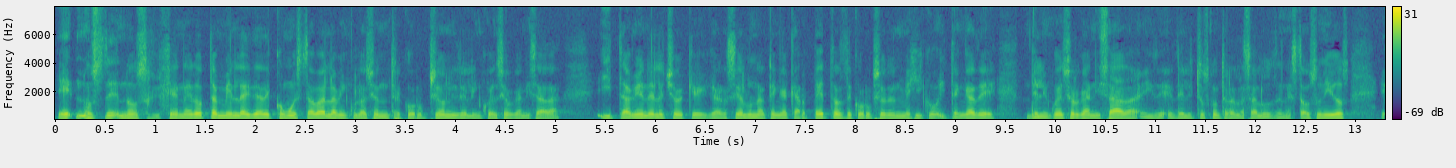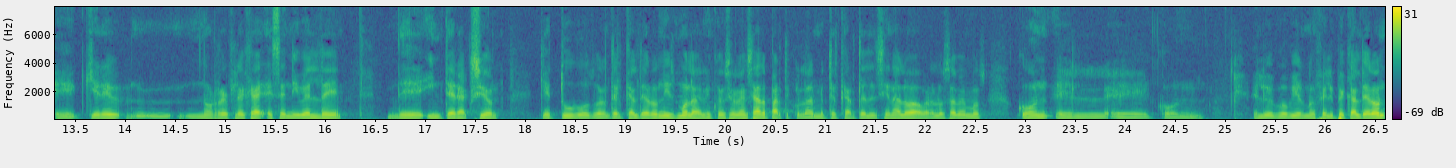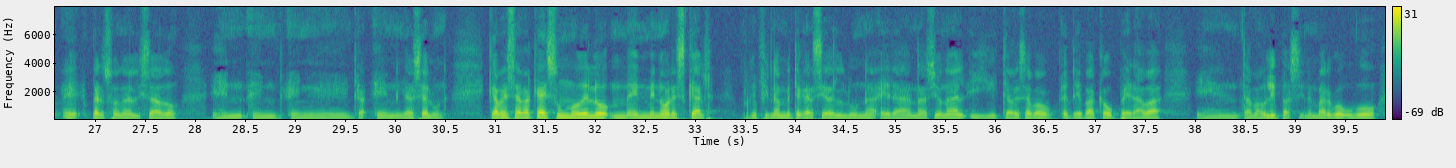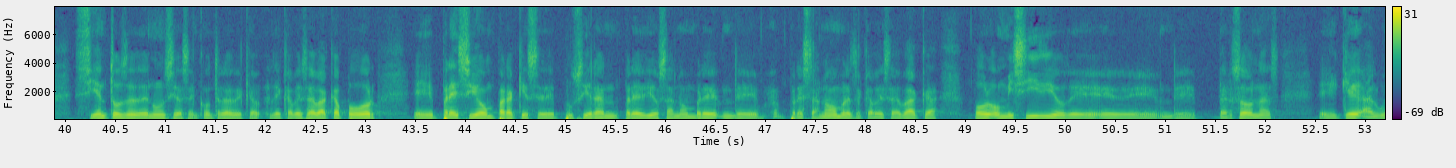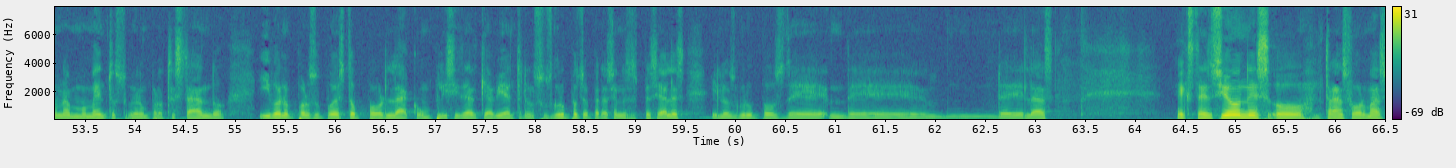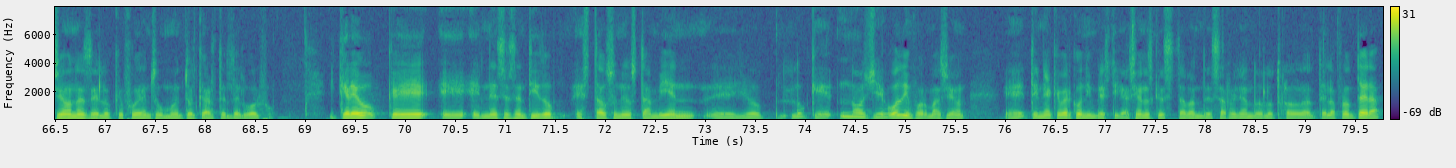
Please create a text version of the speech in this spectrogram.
Eh, nos, nos, generó también la idea de cómo estaba la vinculación entre corrupción y delincuencia organizada y también el hecho de que García Luna tenga carpetas de corrupción en México y tenga de delincuencia organizada y de, delitos contra la salud en Estados Unidos, eh, quiere, mm, nos refleja ese nivel de, de interacción que tuvo durante el calderonismo la delincuencia organizada, particularmente el cártel de Sinaloa, ahora lo sabemos, con el, eh, con el gobierno de Felipe Calderón, eh, personalizado en, García Luna. Cabeza Vaca es un modelo en menor escala porque finalmente García Luna era nacional y Cabeza de Vaca operaba en Tamaulipas. Sin embargo, hubo cientos de denuncias en contra de, Cabeza de Vaca por eh, presión para que se pusieran predios a nombre de prestanombres de Cabeza de Vaca, por homicidio de, de personas eh, que en algún momento estuvieron protestando y bueno, por supuesto por la complicidad que había entre sus grupos de operaciones especiales y los grupos de, de, las extensiones o transformaciones de lo que fue en su momento el cártel del Golfo. Y creo que eh, en ese sentido Estados Unidos también, eh, yo lo que nos llegó de información, tenía que ver con investigaciones que se estaban desarrollando del otro lado de la frontera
